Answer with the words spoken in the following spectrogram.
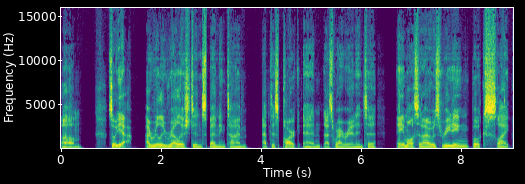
Um, so yeah, I really relished in spending time at this park, and that's where I ran into Amos. And I was reading books like,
